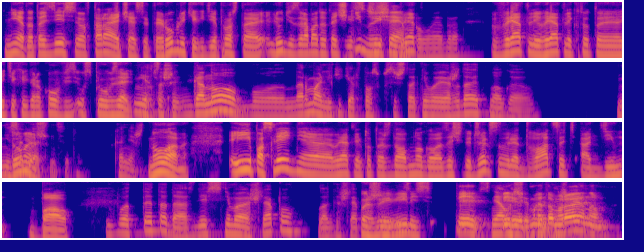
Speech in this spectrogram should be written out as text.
Нет, это здесь вторая часть этой рубрики, где просто люди зарабатывают очки, но их вряд, вряд ли, вряд ли кто-то этих игроков успел взять. Нет, просто. слушай, Гано нормальный кикер в том смысле, что от него и ожидают много. Не Думаешь? согласен с этим. Конечно. Ну ладно. И последнее, вряд ли кто-то ждал многого от защиты Джексонвилля, 21 балл. Вот это да. Здесь снимаю шляпу, благо шляпа Поживились. Перед, Снял перед Мэттом Райаном,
